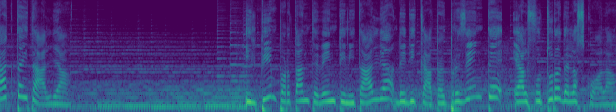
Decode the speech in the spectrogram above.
Didacta Italia. Il più importante evento in Italia dedicato al presente e al futuro della scuola.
